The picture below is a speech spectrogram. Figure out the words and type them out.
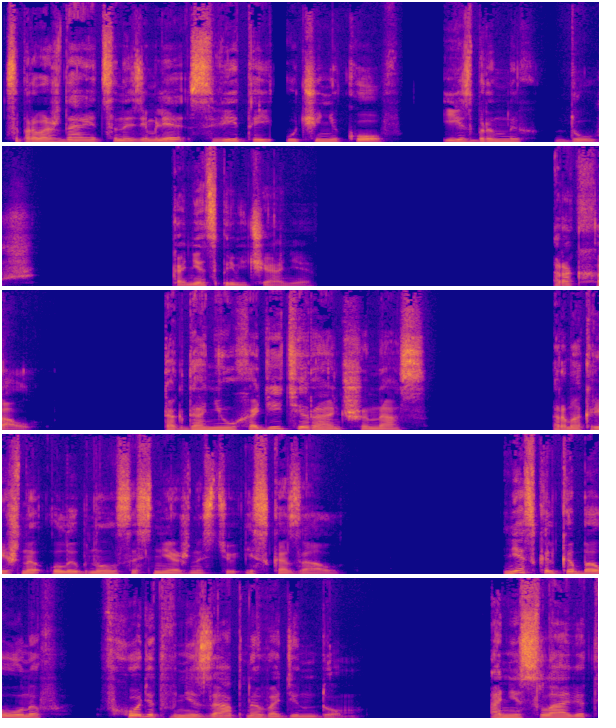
сопровождается на земле свитой учеников, избранных душ. Конец примечания. Ракхал. Тогда не уходите раньше нас. Рамакришна улыбнулся с нежностью и сказал: Несколько баунов входят внезапно в один дом. Они славят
